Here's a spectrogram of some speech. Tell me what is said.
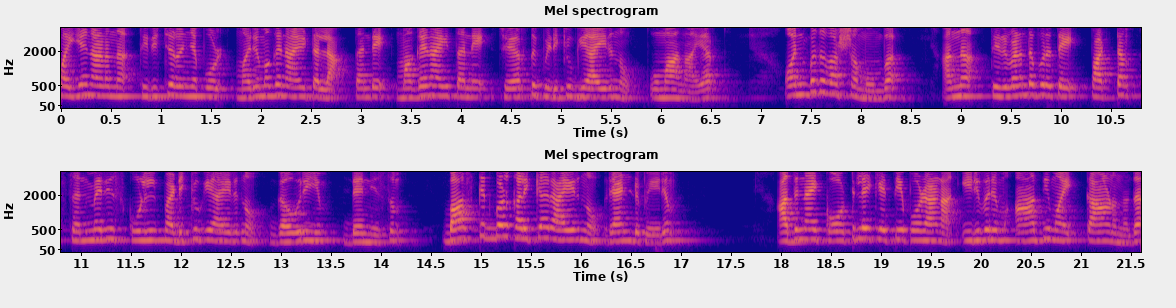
പയ്യനാണെന്ന് തിരിച്ചറിഞ്ഞപ്പോൾ മരുമകനായിട്ടല്ല തന്റെ മകനായി തന്നെ ചേർത്ത് പിടിക്കുകയായിരുന്നു ഉമാ നായർ. ഒൻപത് വർഷം മുമ്പ് അന്ന് തിരുവനന്തപുരത്തെ പട്ടം സെന്റ് മേരീസ് സ്കൂളിൽ പഠിക്കുകയായിരുന്നു ഗൗരിയും ഡെന്നിസും. ബാസ്കറ്റ്ബോൾ കളിക്കാരായിരുന്നു രണ്ടുപേരും അതിനായി കോർട്ടിലേക്ക് എത്തിയപ്പോഴാണ് ഇരുവരും ആദ്യമായി കാണുന്നത്.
